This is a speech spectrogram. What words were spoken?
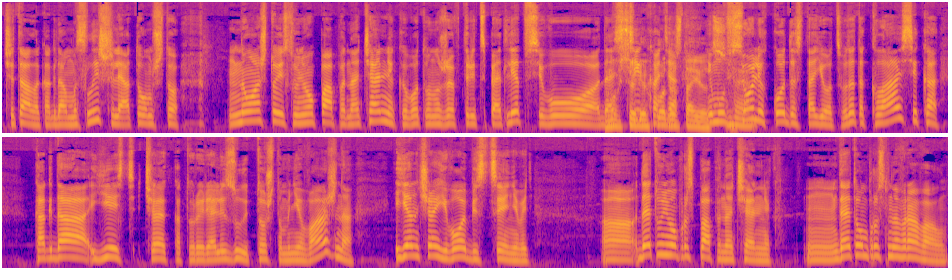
читала, когда мы слышали о том, что ну а что, если у него папа начальник, и вот он уже в 35 лет всего Ему всё достиг, легко хотя достается. ему Да. все легко достается. Вот это классика, когда есть человек, который реализует то, что мне важно, и я начинаю его обесценивать. А, да это у него просто папа начальник. Да это он просто навровал.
